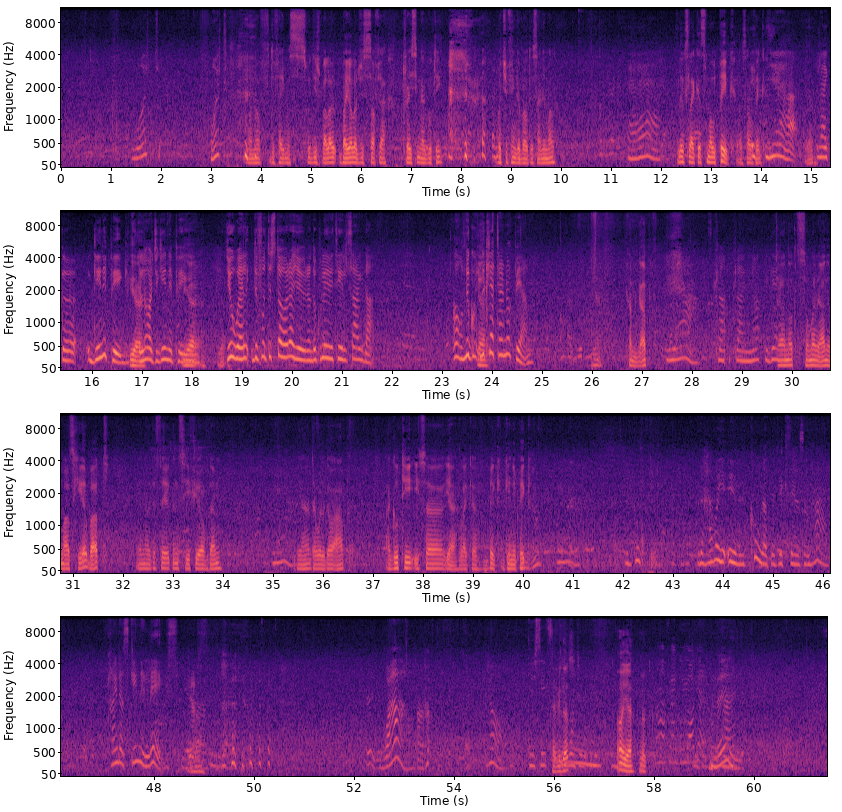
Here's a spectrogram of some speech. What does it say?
What? What? One of the famous Swedish bio- biologist, Sofia, tracing agouti. what do you think about this animal? Ah, Looks like a small pig or something. it- yeah, Yeah. like a guinea pig. Yeah. A large guinea pig. Yeah, yeah. Joel, du får inte störa djuren, då blir vi tillsagda. Åh, nu, Ja. nu klättrar den upp igen. Coming up. Yeah, it's cli- climbing up again. There are not so many animals here, but you know, just so you can see a few of them. Yeah. Yeah, they will go up. a Agouti is a, yeah, like a big guinea pig. Mm-hmm. Gutti. Det här var ju urcoolt att vi fick se en sån här. Kind of skinny legs. Yeah. Wow! Ja. Do you see? it? Have you got- want to- Oh yeah, look. Ah, Nej.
